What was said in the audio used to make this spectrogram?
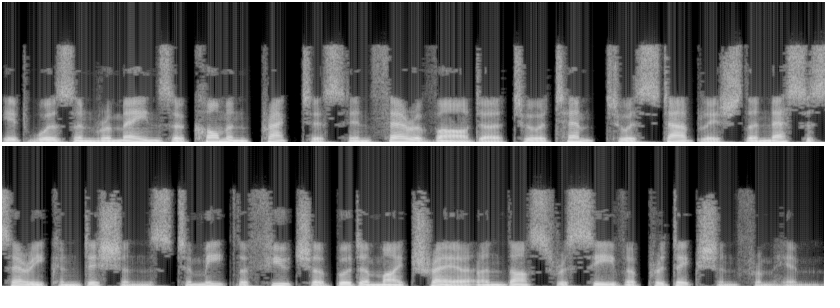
it was and remains a common practice in Theravada to attempt to establish the necessary conditions to meet the future Buddha Maitreya and thus receive a prediction from him.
